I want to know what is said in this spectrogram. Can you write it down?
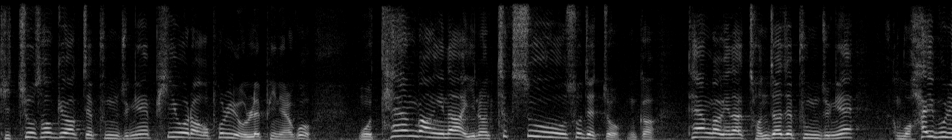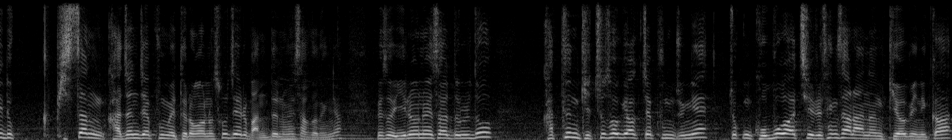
기초 석유학 제품 중에 PO라고 폴리올레핀이라고 뭐 태양광이나 이런 특수 소재 쪽, 그러니까 태양광이나 전자제품 중에 뭐 하이브리드 비싼 가전 제품에 들어가는 소재를 만드는 회사거든요. 그래서 이런 회사들도 같은 기초 석유학 제품 중에 조금 고부 가치를 생산하는 기업이니까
